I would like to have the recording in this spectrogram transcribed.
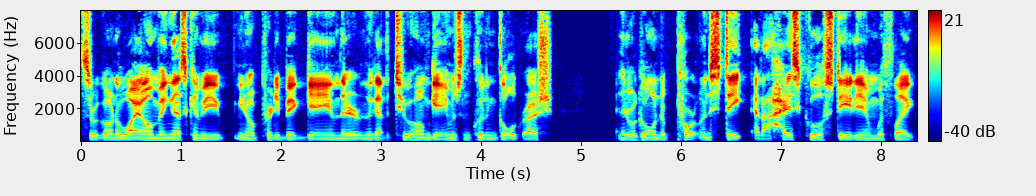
So we're going to Wyoming. That's going to be you know a pretty big game. There they got the two home games, including Gold Rush, and then we're going to Portland State at a high school stadium with like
